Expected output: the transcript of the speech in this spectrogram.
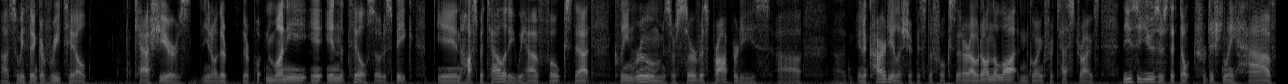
Uh, so we think of retail cashiers you know they're they're putting money in, in the till so to speak. In hospitality we have folks that clean rooms or service properties. Uh, uh, in a car dealership it's the folks that are out on the lot and going for test drives. These are users that don't traditionally have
